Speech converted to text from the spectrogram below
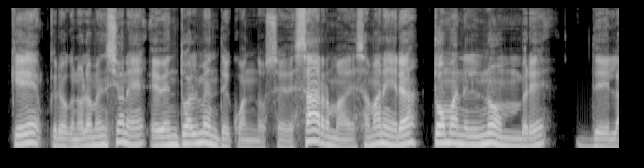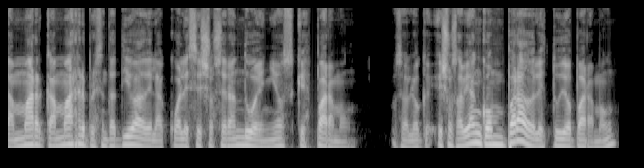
que creo que no lo mencioné, eventualmente cuando se desarma de esa manera, toman el nombre de la marca más representativa de la cual ellos eran dueños, que es Paramount. O sea, lo que ellos habían comprado el estudio Paramount,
